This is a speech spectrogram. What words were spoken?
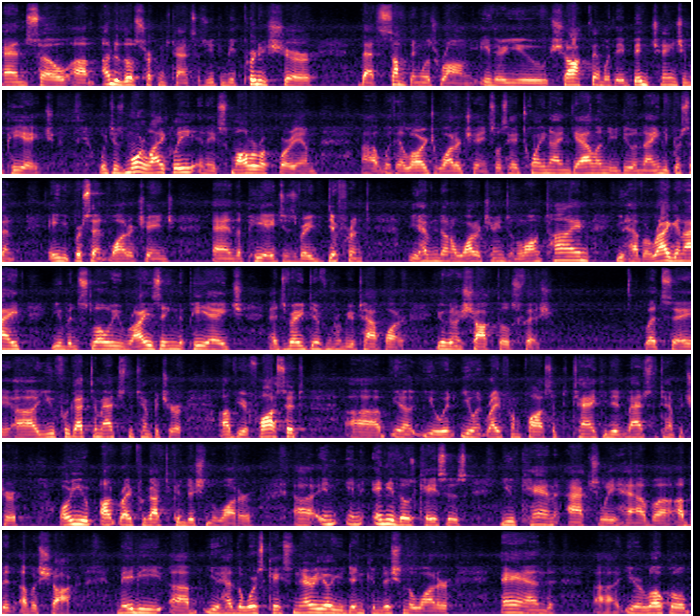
And so um, under those circumstances, you can be pretty sure that something was wrong. Either you shock them with a big change in pH, which is more likely in a smaller aquarium uh, with a large water change. So say a 29 gallon, you do a 90%, 80% water change, and the pH is very different. You haven't done a water change in a long time, you have aragonite, you've been slowly rising the pH, it's very different from your tap water. You're gonna shock those fish. Let's say uh, you forgot to match the temperature of your faucet, uh, you know, you went, you went right from faucet to tank, you didn't match the temperature, or you outright forgot to condition the water. Uh, in, in any of those cases, you can actually have a, a bit of a shock. Maybe uh, you had the worst case scenario, you didn't condition the water, and uh, your local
